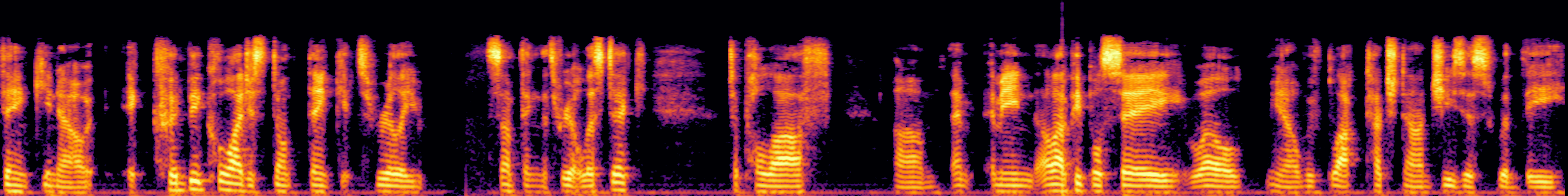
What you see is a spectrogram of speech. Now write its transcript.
think you know it could be cool. I just don't think it's really something that's realistic to pull off. Um, I, I, mean, a lot of people say, well, you know, we've blocked touchdown Jesus with the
